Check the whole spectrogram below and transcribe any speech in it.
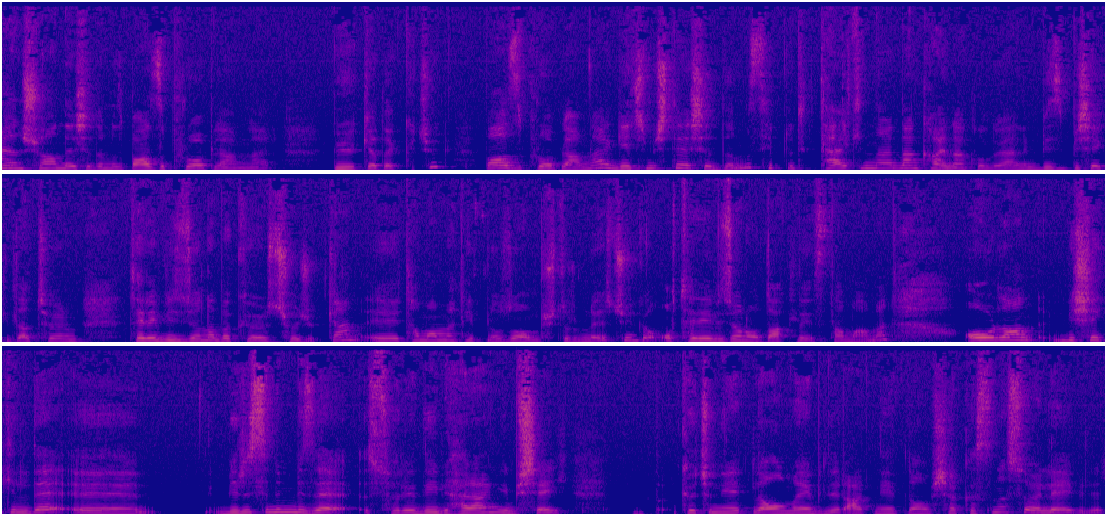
yani şu anda yaşadığımız bazı problemler büyük ya da küçük bazı problemler geçmişte yaşadığımız hipnotik telkinlerden kaynaklı oluyor. Yani biz bir şekilde atıyorum televizyona bakıyoruz çocukken e, tamamen hipnoz olmuş durumdayız. Çünkü o televizyon odaklıyız tamamen. Oradan bir şekilde e, birisinin bize söylediği bir herhangi bir şey kötü niyetli olmayabilir, art niyetli olmuş şakasına söyleyebilir.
